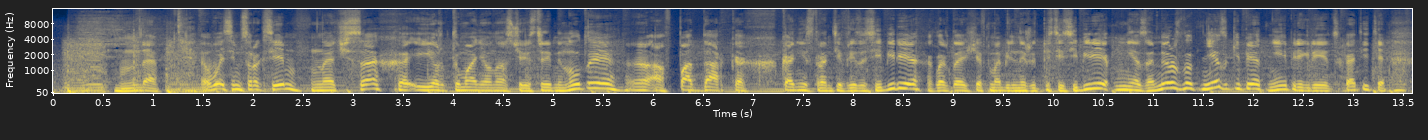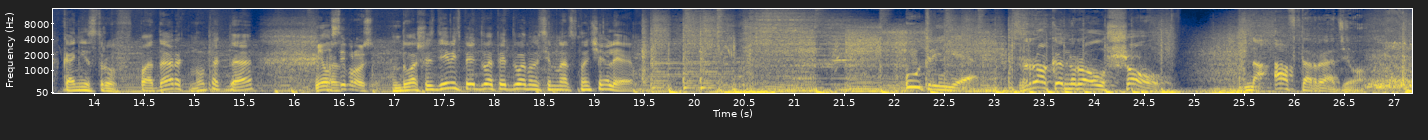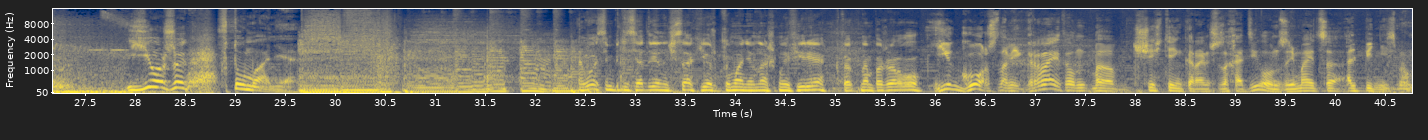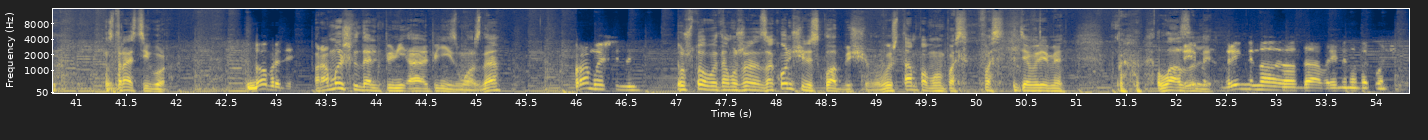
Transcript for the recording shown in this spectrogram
Да. 8.47 на часах. И ежик в тумане у нас через 3 минуты. Э, А в подарках канистра антифриза Сибири, охлаждающие автомобильные жидкости Сибири, не замерзнут, не закипят, не перегреются. Хотите канистру в подарок? Ну тогда Милости просим. 269-5252-017 в начале. Утреннее рок-н-ролл-шоу на Авторадио. Ежик в тумане. 8.52 на часах. Ежик в тумане в нашем эфире. Кто к нам пожаловал? Егор с нами играет. Он э, частенько раньше заходил. Он занимается альпинизмом. Здрасте, Егор. Добрый день. Промышленный альпини- альпинизм у вас, да? Промышленный. Ну что, вы там уже закончили с кладбищем? Вы же там, по-моему, пос- в последнее время лазали. Временно, да, временно закончил.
